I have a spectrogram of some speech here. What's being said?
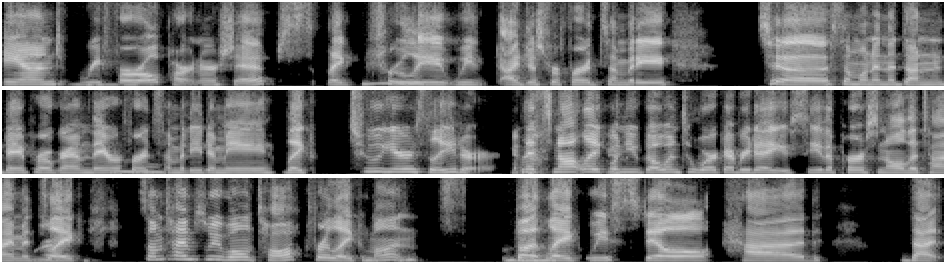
and mm-hmm. referral partnerships. Like mm-hmm. truly we I just referred somebody to someone in the Done in a Day program. They referred mm-hmm. somebody to me. Like two years later. Yeah. And it's not like yeah. when you go into work every day, you see the person all the time. It's right. like sometimes we won't talk for like months, but mm-hmm. like we still had that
